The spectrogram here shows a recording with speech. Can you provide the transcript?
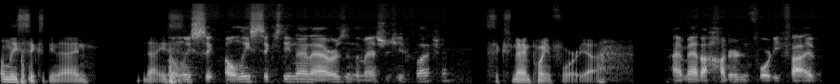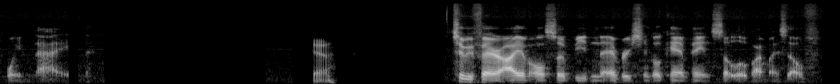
only 69 nice only six, only sixty nine hours in the Master Chief Collection. 69.4 yeah I'm at one hundred and forty five point nine. Yeah. To be fair, I have also beaten every single campaign solo by myself,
